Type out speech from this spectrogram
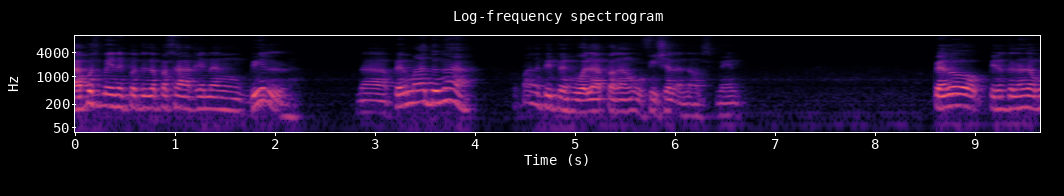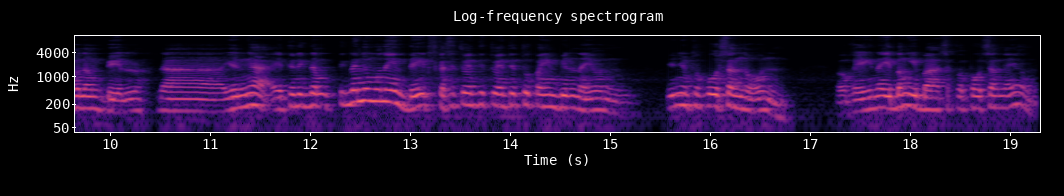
Tapos may nagpadala pa sa akin ng bill na permado na. Paano pipirma? Wala pa ng official announcement. Pero pinadala ako ng bill na yun nga, eh, tinignan, tignan nyo muna yung dates kasi 2022 pa yung bill na yun. Yun yung proposal noon. Okay? Na ibang-iba sa proposal ngayon.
